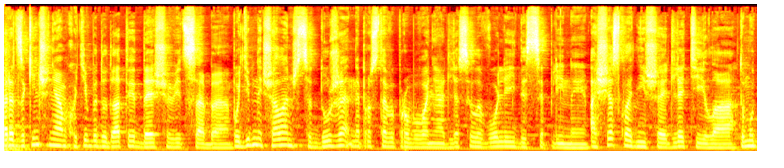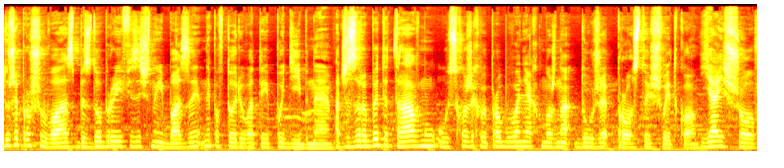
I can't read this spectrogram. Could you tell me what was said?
Перед закінченням хотів би додати дещо від себе. Подібний челендж це дуже непросте випробування для сили волі й дисципліни, а ще складніше для тіла. Тому дуже прошу вас без доброї фізичної бази не повторювати подібне, адже заробити травму у схожих випробуваннях можна дуже просто і швидко. Я йшов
